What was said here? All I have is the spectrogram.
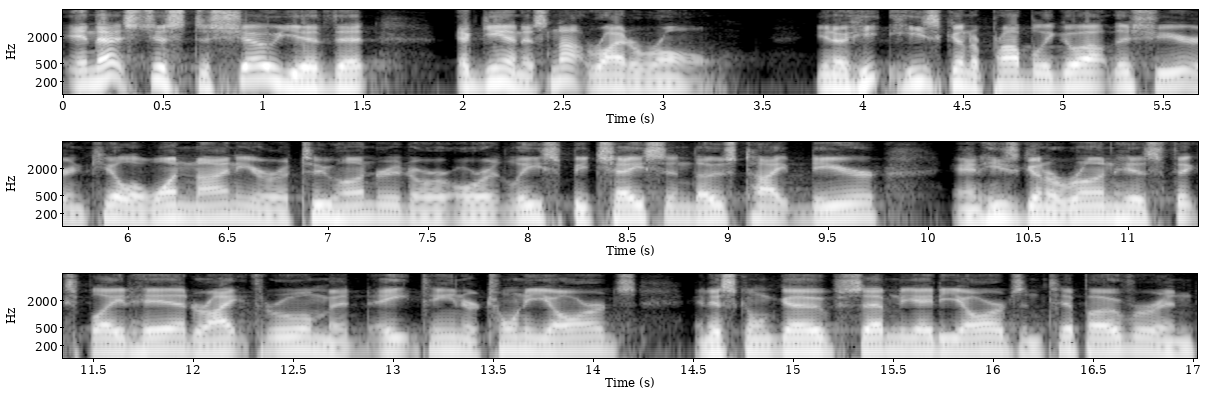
and that's just to show you that again, it's not right or wrong. You know, he, he's going to probably go out this year and kill a 190 or a 200 or, or at least be chasing those type deer and he's going to run his fixed blade head right through them at 18 or 20 yards, and it's going to go 70, 80 yards and tip over. And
